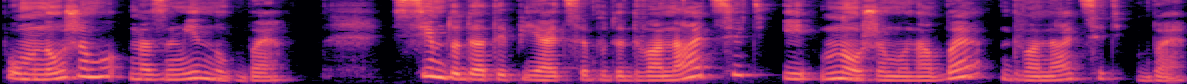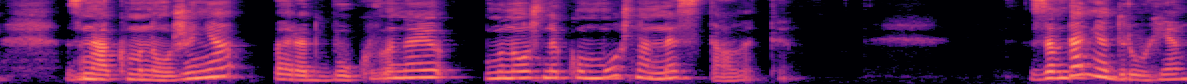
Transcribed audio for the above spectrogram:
помножимо на змінну b. 7 додати 5 це буде 12 і множимо на b 12b. Знак множення перед буквеною множником можна не ставити. Завдання друге.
